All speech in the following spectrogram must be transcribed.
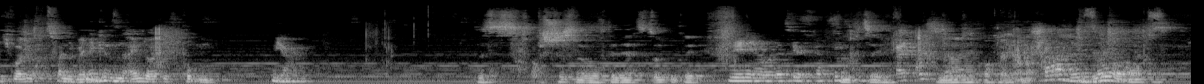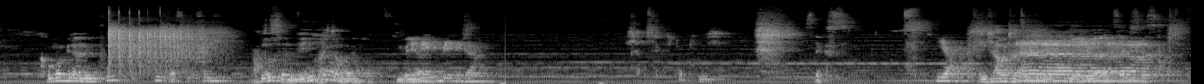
Ich wollte kurz fragen, die Mannequins sind eindeutig Puppen. Ja. Das ist beschissener Wurf, der jetzt zurückgedreht. Nee, nee, aber das hier ist gerade 15. Reicht das? Nein. Ich brauch gleich auch noch. Schade. So. Kommen wir wieder an den Punkt. Was? Würfeln weniger? Oder? nicht. Mehr. Nee, weniger. Ich hab's gleich, glaub ich. Sechs. Ja. Ich habe tatsächlich eine coole Höhe als Äh, sechstes.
